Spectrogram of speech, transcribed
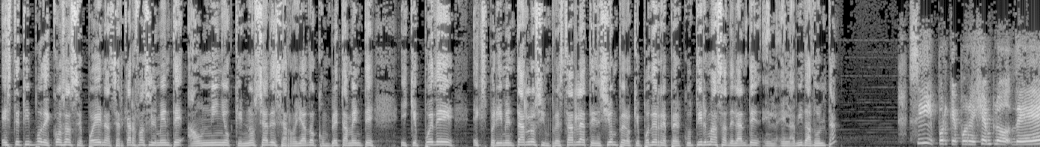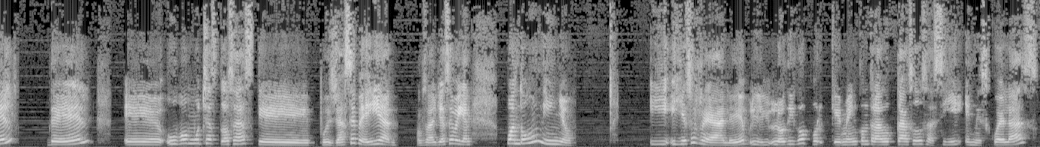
este tipo de cosas se pueden acercar fácilmente a un niño que no se ha desarrollado completamente y que puede experimentarlo sin prestarle atención, pero que puede repercutir más adelante en, la vida adulta. Sí, porque por ejemplo, de él, de él, eh, hubo muchas cosas que pues ya se veían, o sea, ya se veían. Cuando un niño y, y, eso es real, ¿eh? Y lo digo porque me he encontrado casos así en escuelas,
